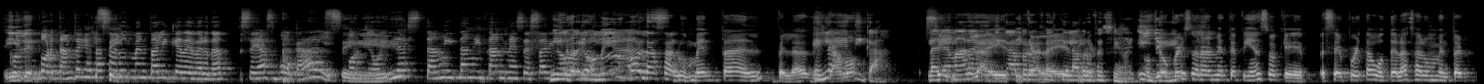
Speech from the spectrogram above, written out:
Y lo importante que es la salud mental y que de verdad seas vocal, porque hoy día es tan y tan y tan necesario. No, pero mismo la salud mental, ¿verdad? Es la ética. La llamada ética, de la profesión. Y yo personalmente pienso que ser portavoz de la salud mental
